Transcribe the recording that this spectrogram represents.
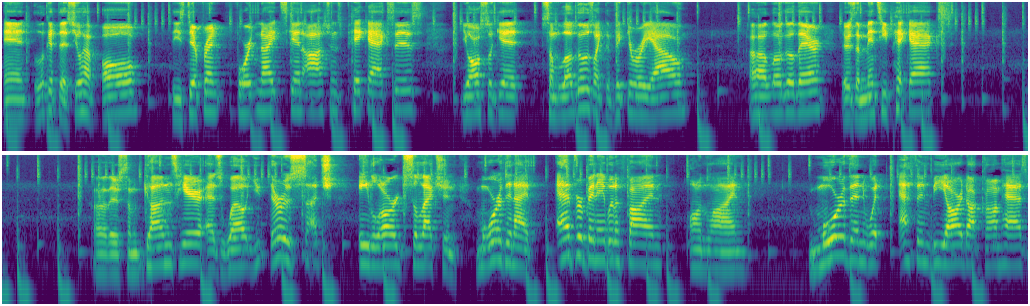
and look at this. You'll have all these different Fortnite skin options, pickaxes. You also get some logos like the Victory Royale uh, logo there. There's a minty pickaxe. Uh, there's some guns here as well. You, there is such a large selection, more than I've ever been able to find online more than what fnbr.com has.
